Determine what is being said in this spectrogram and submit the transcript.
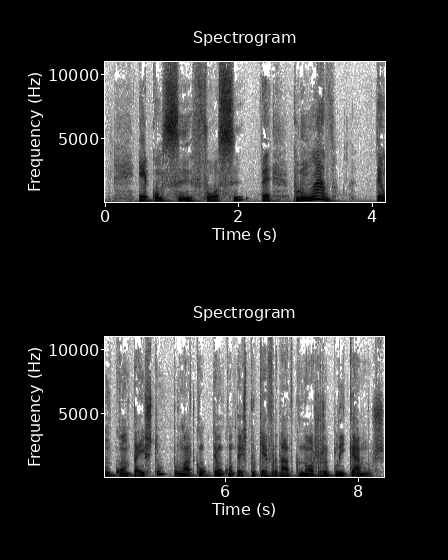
É como se fosse, é, por um lado, tem um contexto, por um lado tem um contexto, porque é verdade que nós replicamos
